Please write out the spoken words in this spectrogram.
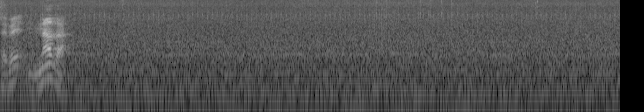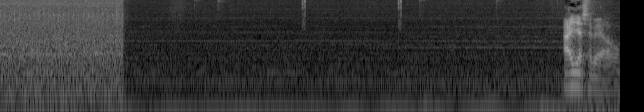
Se ve nada. Ahí ya se ve algo.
